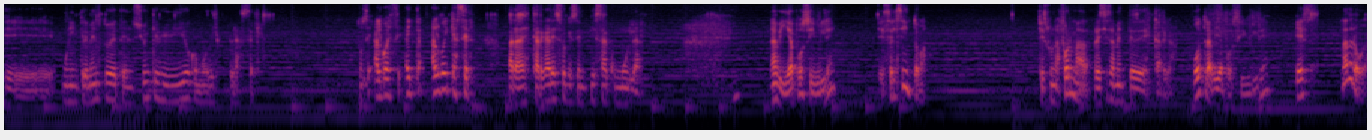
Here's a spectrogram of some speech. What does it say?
eh, un incremento de tensión que es vivido como displacer. Entonces, algo hay, algo hay que hacer para descargar eso que se empieza a acumular. Una vía posible es el síntoma, que es una forma precisamente de descarga. Otra vía posible es la droga,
